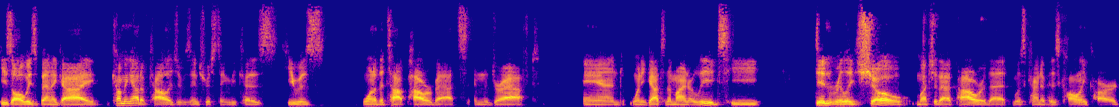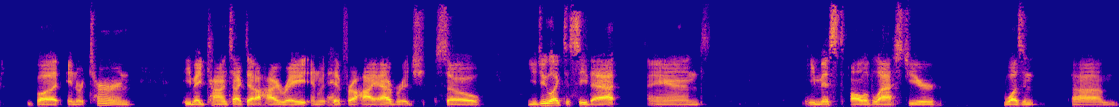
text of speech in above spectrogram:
He's always been a guy coming out of college. It was interesting because he was one of the top power bats in the draft. And when he got to the minor leagues, he didn't really show much of that power that was kind of his calling card. But in return, he made contact at a high rate and would hit for a high average. So you do like to see that. And he missed all of last year, wasn't um,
